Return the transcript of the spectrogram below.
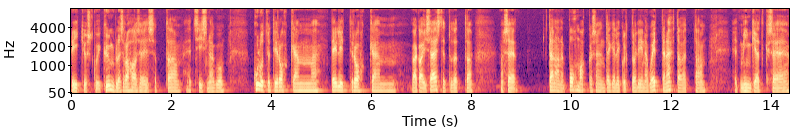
riik justkui kümbles raha sees, et, et siis nagu kulutati rohkem, telliti rohkem, väga ei säästetud, et noh, see tänane pohmakas on tegelikult, oli nagu ettenähtav, et et mingi hetk see,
